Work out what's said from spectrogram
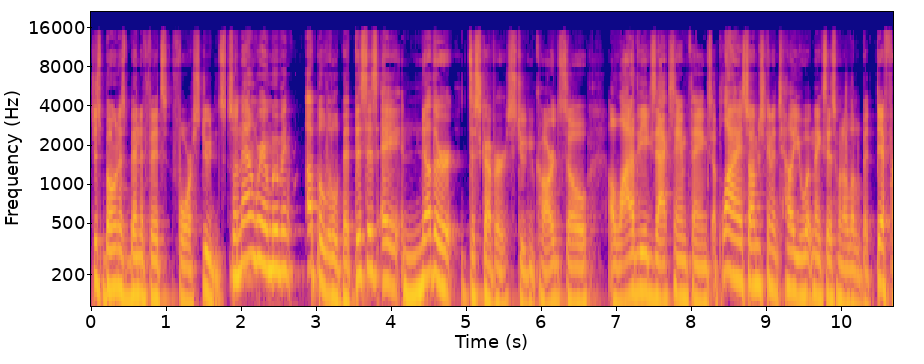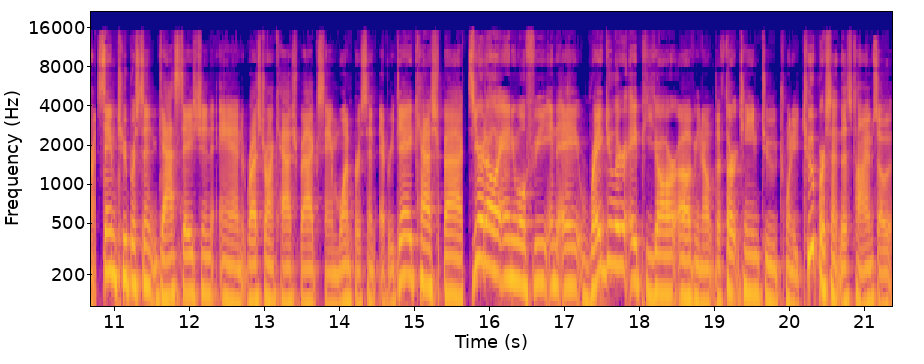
just bonus benefits for students. So now we're moving up a little bit. This is a, another Discover student card, so a lot of the exact same things apply. So I'm just going to tell you what makes this one a little bit different. Same 2% gas station and restaurant cashback, same 1% everyday cashback, $0 annual fee, and a regular APR of, you know, the 13 to 22% this time, so a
